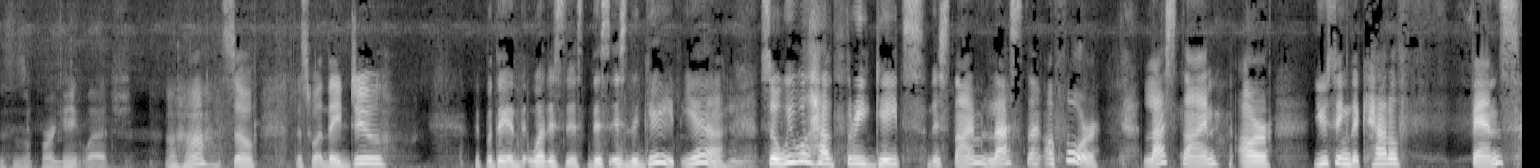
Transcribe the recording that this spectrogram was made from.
This is for a gate latch. Uh-huh. So that's what they do. But they, what is this? This is the gate. Yeah. So we will have three gates this time. Last time, oh, four. Last time, our using the cattle fence,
